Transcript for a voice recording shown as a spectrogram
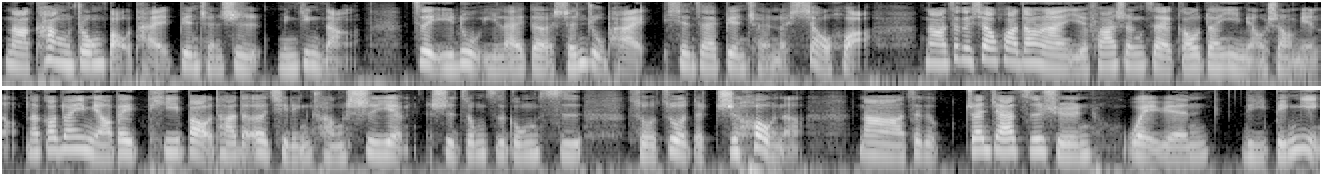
那抗中保台变成是民进党这一路以来的神主牌，现在变成了笑话。那这个笑话当然也发生在高端疫苗上面了。那高端疫苗被踢爆，它的二期临床试验是中资公司所做的之后呢，那这个专家咨询委员李秉颖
